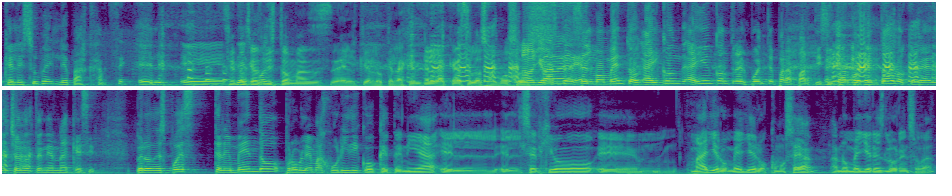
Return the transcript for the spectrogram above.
que le sube y le baja. Sí. Él, eh, Siento que has visto más de él que lo que la gente en la casa de los famosos. No, yo este es el momento. Ahí, con- ahí encontré el puente para participar, porque todo lo que había dicho no tenía nada que decir. Pero después, tremendo problema jurídico que tenía el, el Sergio eh, Mayer o Meyer o como sea. Ah, no, Meyer es Lorenzo, ¿verdad?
